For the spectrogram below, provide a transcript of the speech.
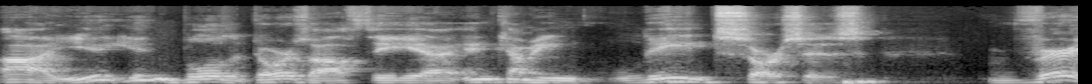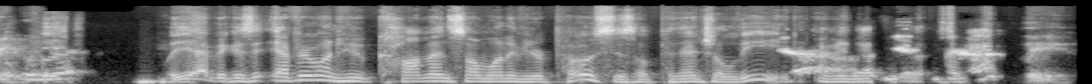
uh, you you can blow the doors off the uh, incoming lead sources very quickly. Well, yeah. well, yeah, because everyone who comments on one of your posts is a potential lead. Yeah, I mean, yeah, exactly.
